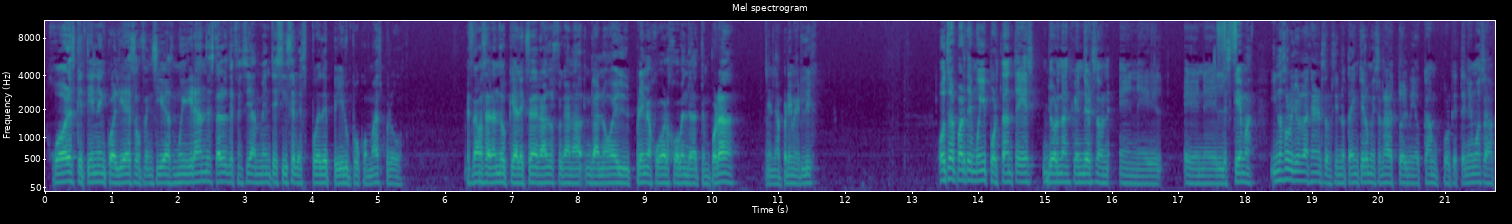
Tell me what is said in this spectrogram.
jugadores que tienen cualidades ofensivas muy grandes, tal vez defensivamente sí se les puede pedir un poco más, pero estamos hablando que Alexander Arnold ganó, el premio a jugador joven de la temporada en la Premier League. Otra parte muy importante es Jordan Henderson en el, en el esquema. Y no solo Jordan Henderson, sino también quiero mencionar a todo el medio campo, porque tenemos a,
